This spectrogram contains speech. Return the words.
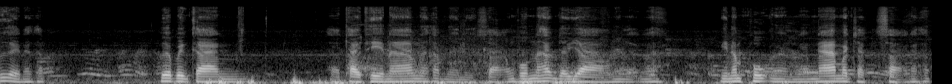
เรื่อยๆนะครับ เพื่อเป็นการถ่ายเทน้ำนะครับเนี่ยนี่สระของผมนะครับยาวๆนี่แหละนะมีน้ำพุนะน้ำมาจากสระนะครับ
